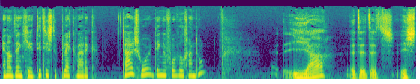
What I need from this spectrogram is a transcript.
En dan denk je, dit is de plek waar ik thuis hoor, dingen voor wil gaan doen? Ja, het, het, het is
